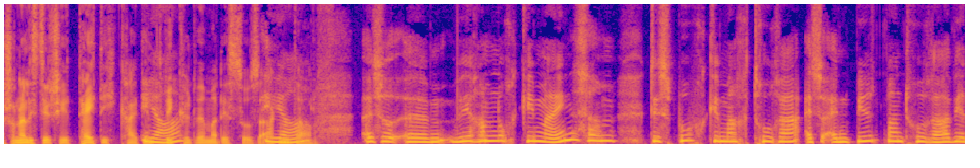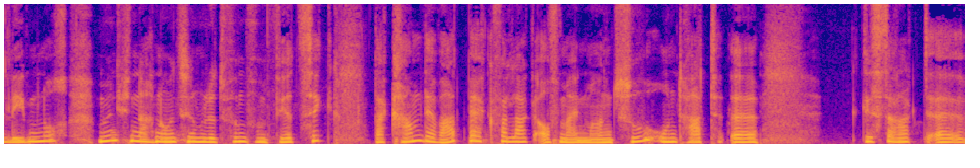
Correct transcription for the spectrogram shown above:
journalistische Tätigkeit entwickelt, wenn man das so sagen darf. Also ähm, wir haben noch gemeinsam das Buch gemacht, Hurra, also ein Bildband, Hurra, wir leben noch, München nach 1945. Da kam der Wartberg Verlag auf meinen Mann zu und hat äh, gesagt, äh,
